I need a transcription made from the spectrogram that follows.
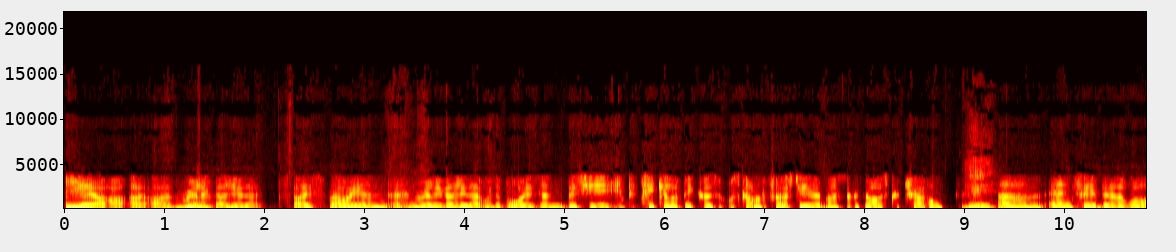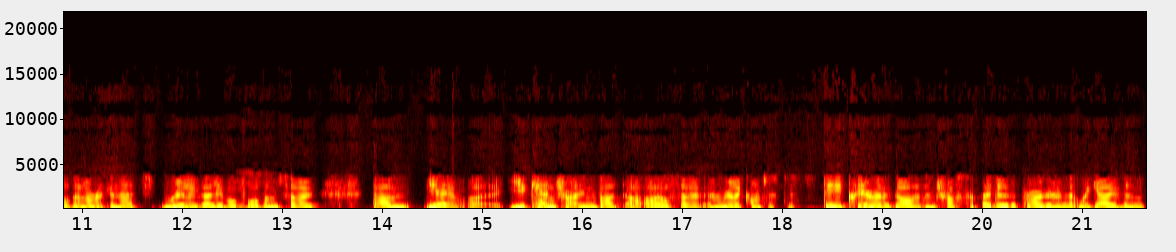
Yeah, I, I really value that space, Rowie, and, and really value that with the boys. And this year in particular, because it was kind of the first year that most of the guys could travel. Yeah. um, and see a bit of the world, and I reckon that's really valuable for them. So, um, yeah, uh, you can train, but uh, I also am really conscious to steer clear of the guys and trust that they do the program that we gave them,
